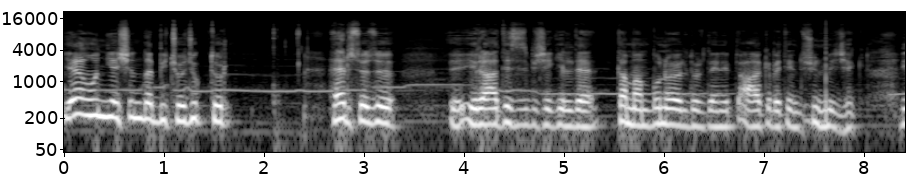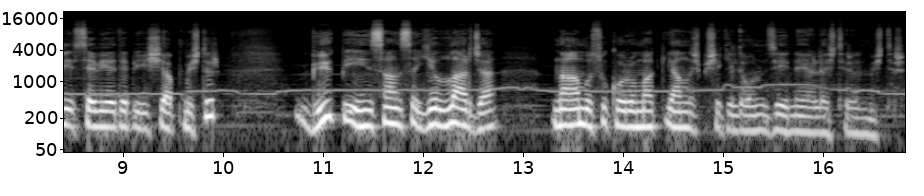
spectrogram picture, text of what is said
Ya 10 yaşında bir çocuktur. Her sözü e, iradesiz bir şekilde tamam bunu öldür denip de akıbetini düşünmeyecek bir seviyede bir iş yapmıştır. Büyük bir insansa yıllarca namusu korumak yanlış bir şekilde onun zihnine yerleştirilmiştir.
